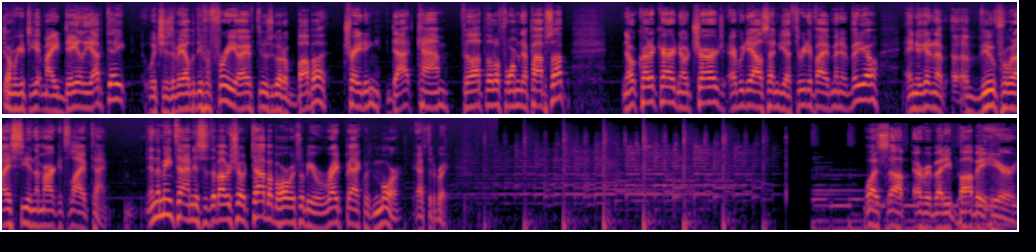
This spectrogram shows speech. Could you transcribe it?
don't forget to get my daily update, which is available to you for free. All you have to do is go to bubbatrading.com, fill out the little form that pops up. No credit card, no charge. Every day I'll send you a three to five minute video, and you'll get a, a view for what I see in the markets lifetime. In the meantime, this is the Bubba Show. Todd Bubba Horwitz will be right back with more after the break. What's up, everybody? Bubba here.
